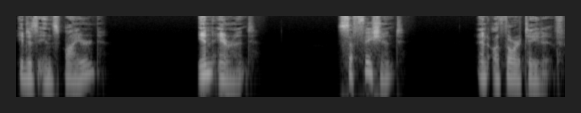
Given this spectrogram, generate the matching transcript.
It is inspired, inerrant, sufficient, and authoritative.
